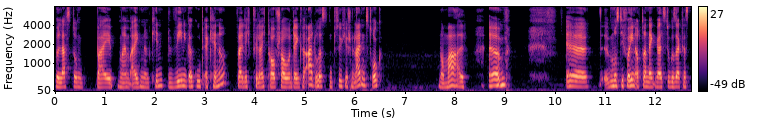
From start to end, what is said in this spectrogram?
Belastung bei meinem eigenen Kind weniger gut erkenne, weil ich vielleicht drauf schaue und denke, ah, du hast einen psychischen Leidensdruck. Normal. Ähm, äh, musste ich vorhin auch dran denken, als du gesagt hast,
